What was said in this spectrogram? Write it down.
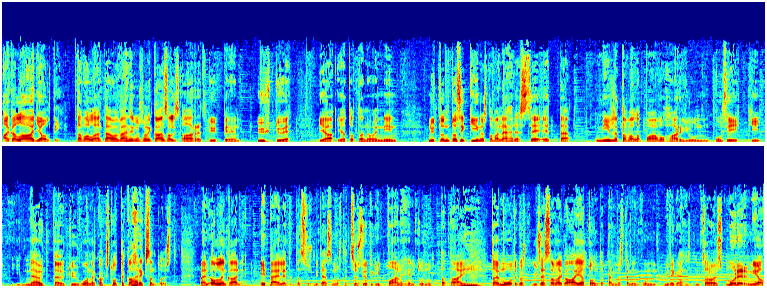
aika laajalti. Tavallaan tämä on vähän niin kuin sellainen kansallisaarretyyppinen yhtye. Ja, ja tota noin, niin nyt on tosi kiinnostava nähdä se, että millä tavalla Paavo Harjun musiikki näyttäytyy vuonna 2018. Mä en ollenkaan epäile, että tässä olisi mitään semmoista, että se olisi jotenkin vanhentunutta tai, mm. tai muuta, koska kyseessä on aika ajatonta tämmöistä, niin kuin, mitenkään se nyt sanoisi, modernia,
